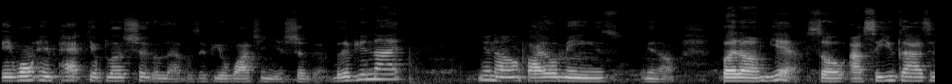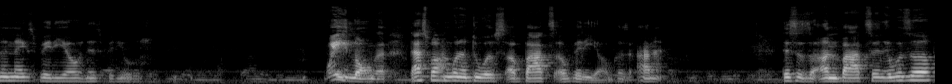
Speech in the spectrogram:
it won't impact your blood sugar levels if you're watching your sugar. But if you're not, you know, by all means, you know. But um, yeah. So I'll see you guys in the next video. And this video is way longer. That's why I'm gonna do a, a box of video because I. This is an unboxing. It was a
